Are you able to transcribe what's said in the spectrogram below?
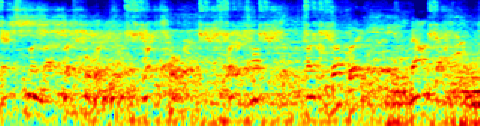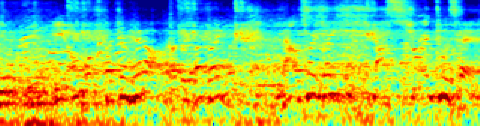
Excellent left, left shoulder, right shoulder, right up top, cut his left leg, now down. He almost cut your head off, cut his left leg, now his right leg, now straight to his head.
